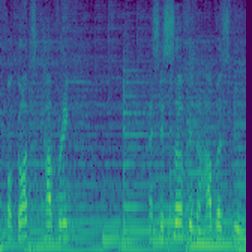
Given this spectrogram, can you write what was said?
For God's covering as he served in the harvest field.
